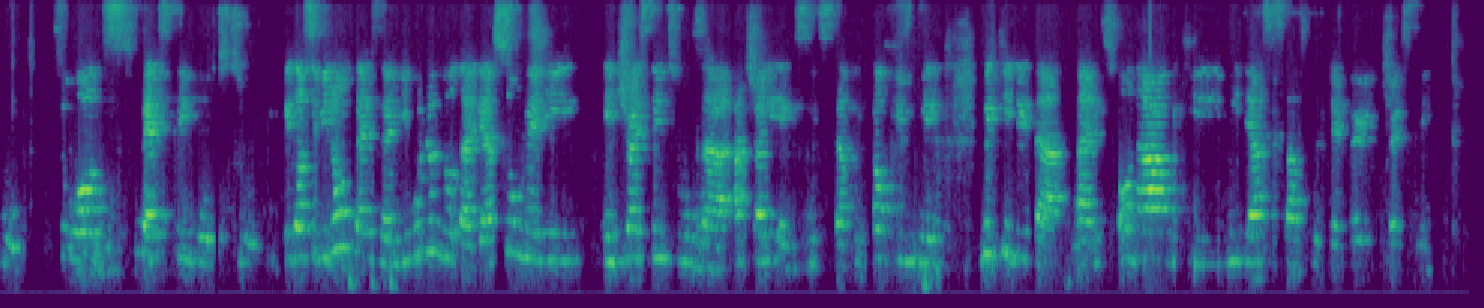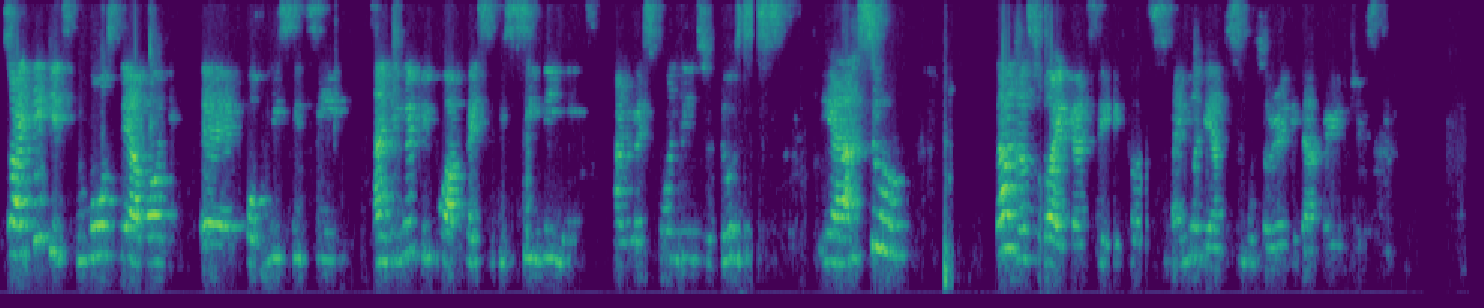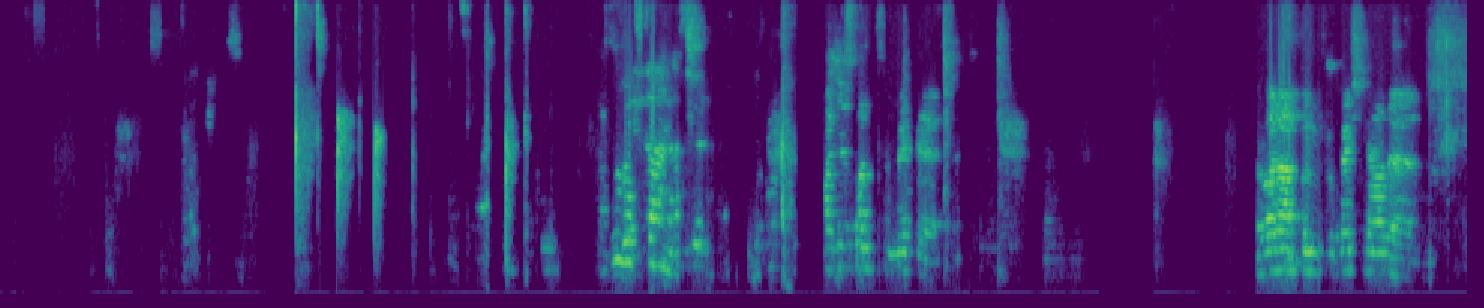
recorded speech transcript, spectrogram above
towards testing those tools. Because if you don't test them, you wouldn't know that there are so many interesting tools that actually exist that will help you make Wikidata and other Wikimedia systems project very interesting. So I think it's mostly about the uh, publicity and the way people are perce- receiving it and responding to those. Yeah, so that's just what I can say because I know there are tools already that are very interesting. I don't have. I just want to make a, a rather controversial uh,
